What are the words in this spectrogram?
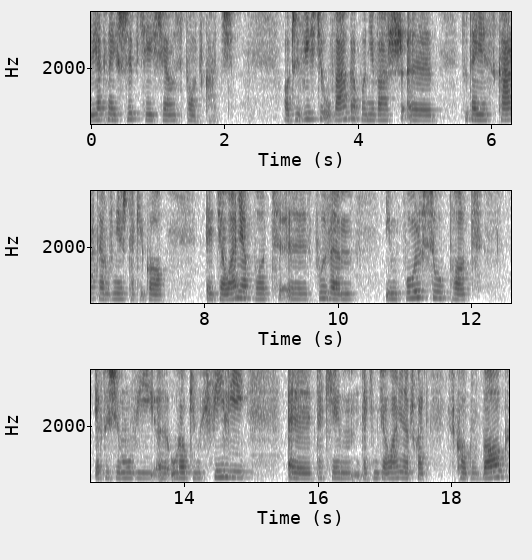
jak najszybciej się spotkać. Oczywiście uwaga, ponieważ y, tutaj jest karta również takiego y, działania pod y, wpływem impulsu, pod, jak to się mówi, urokiem chwili, takim, takim działaniu na przykład skok w bok,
